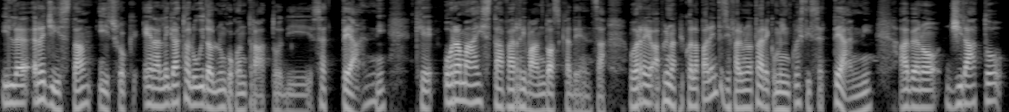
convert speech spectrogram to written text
Il regista, Hitchcock, era legato a lui da un lungo contratto di sette anni che oramai stava arrivando a scadenza. Vorrei aprire una piccola parentesi e farvi notare come in questi sette anni abbiano girato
